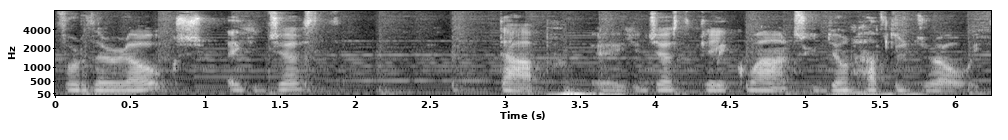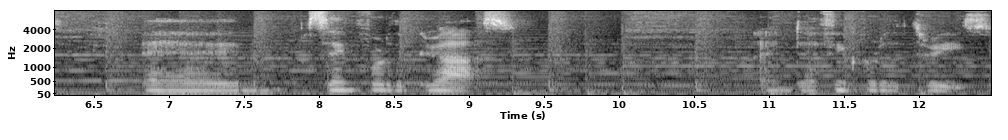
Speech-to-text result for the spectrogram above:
For the rocks, uh, you just tap, uh, you just click once, you don't have to draw it. Um, same for the grass and I think for the trees.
